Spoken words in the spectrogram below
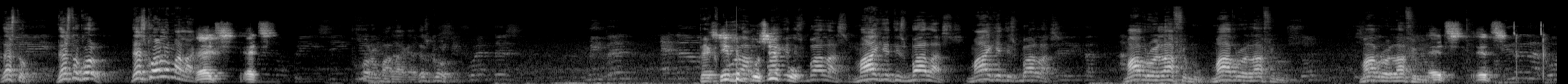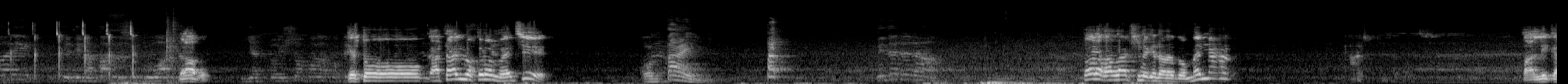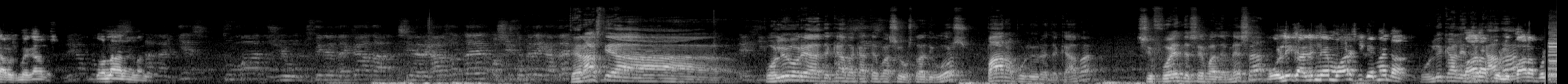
Δες το, δες το γκολ. Δες γκολ, ρε μαλάκα. Έτσι, έτσι. Ωραία μαλάκα, δες γκολ. Σύφου Παιχτούρα που, μου, μάγε σύφου. της μπάλας. Μάγε της μπάλας. Μάγε της μπάλας. Μαύρο ελάφι μου, μαύρο ελάφι μου. Μαύρο ελάφι μου. Έτσι, έτσι. Μπράβο. για το ισόπαλο αποτέλεσμα. Και στο κατάλληλο χρόνο, έτσι. On time. 0-1. Τώρα θα αλλάξουν και τα δεδομένα. Παλίκαρος μεγάλος. Δολάρα έβαλε. Αλλαγές του Μάτζιου στην ενδεκάδα συνεργάζονται. Ο Σύστο πήρε για δεύτερο. Τεράστια, πολύ ωραία δεκάδα κατέβασε ο στρατηγός. Πάρα πολύ ωραία δεκάδα. Σιφουέντες έβαλε μέσα. Πολύ καλή, ναι, μου άρεσε και εμένα. Πολύ καλή Πάρα δεκάδα. πολύ, πάρα πολύ.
